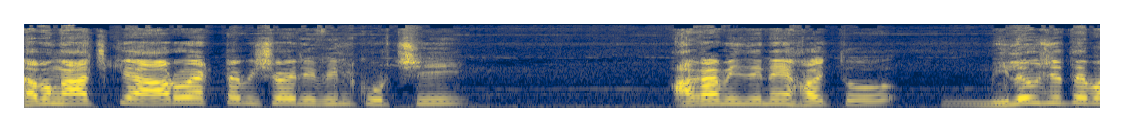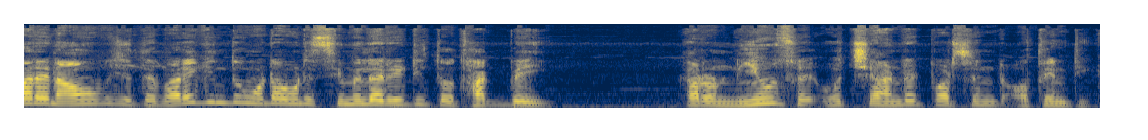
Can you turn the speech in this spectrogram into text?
এবং আজকে আরও একটা বিষয় রিভিল করছি। আগামী দিনে হয়তো মিলেও যেতে পারে, নাও যেতে পারে, কিন্তু মোটামুটি সিমিলারিটি তো থাকবেই। কারণ নিউজ হচ্ছে hundred percent authentic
